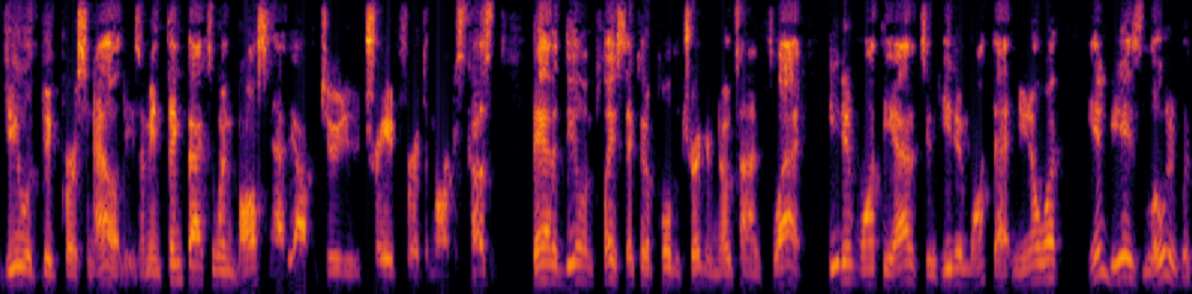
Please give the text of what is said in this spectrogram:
deal with big personalities. I mean, think back to when Boston had the opportunity to trade for a DeMarcus Cousins. They had a deal in place. They could have pulled the trigger no time flat. He didn't want the attitude. He didn't want that. And you know what? The NBA is loaded with.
